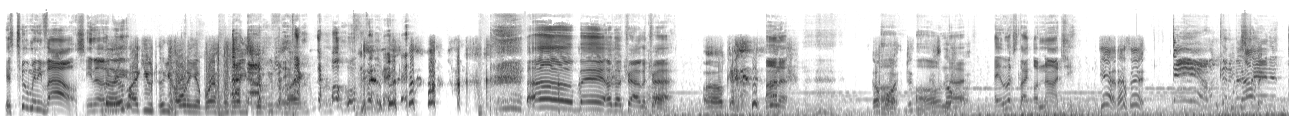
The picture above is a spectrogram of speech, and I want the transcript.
it's too many vowels. You know what Look, I mean? it's like you you holding your breath before you speak. You just like, oh man. oh man. I'm gonna try. I'm gonna try. oh, okay, Anna. go for Oh, it. Just, oh, just go nah. for It looks like Onaji. Yeah, that's it. Damn, I could have been saying it. it.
